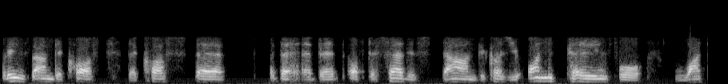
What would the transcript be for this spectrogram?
brings down the cost, the cost uh, the, the, of the service down because you're only paying for what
